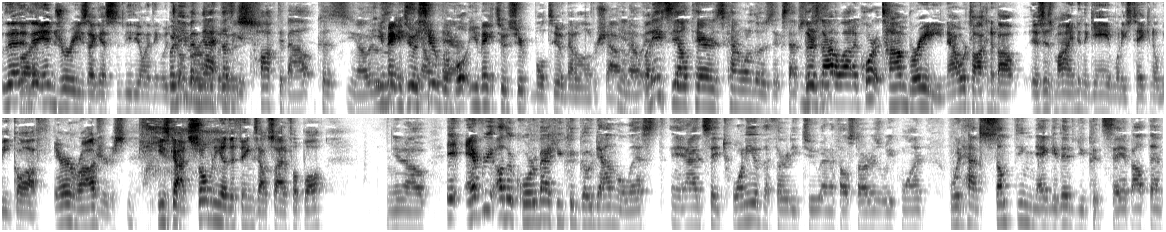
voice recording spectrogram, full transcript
The, But- the injuries, I guess, would be the only thing with But Joe even Burrow, that doesn't was- get talked about because you know it was You make it to a ACL Super tear. Bowl. You make it to a Super Bowl too, and that'll overshadow. You know, it. An ACL tear is kind of one of those exceptions. there's not a lot of court. Tom Brady. Now we're talking about is his mind in the game when he's taking a week off. Aaron Rodgers. He's got so many other things outside of football. You know, it, every other quarterback you could go down the list, and I'd say 20 of the 32 NFL starters week one would have something negative you could say about them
